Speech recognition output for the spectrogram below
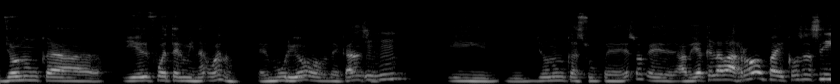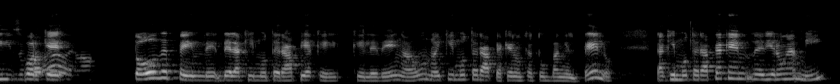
yo nunca, y él fue terminado, bueno, él murió de cáncer. Y yo nunca supe eso, que había que lavar ropa y cosas así. Sí, porque todo depende de la quimioterapia que, que, le den a uno. Hay quimioterapia que no te tumban el pelo. La quimioterapia que me dieron a mí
